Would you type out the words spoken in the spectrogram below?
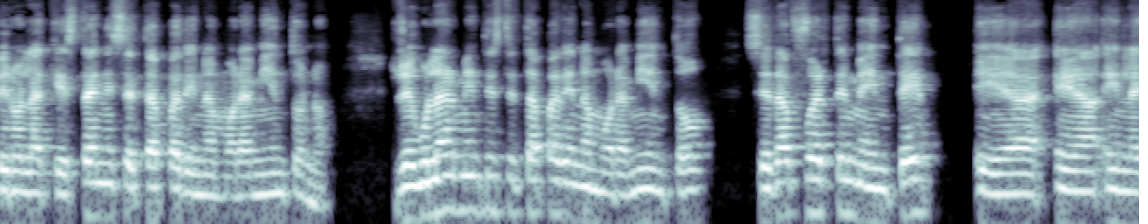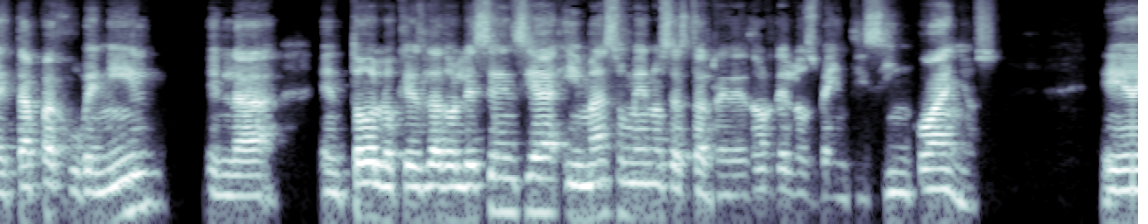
pero la que está en esa etapa de enamoramiento no. Regularmente esta etapa de enamoramiento se da fuertemente eh, eh, en la etapa juvenil, en, la, en todo lo que es la adolescencia y más o menos hasta alrededor de los 25 años. Eh,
